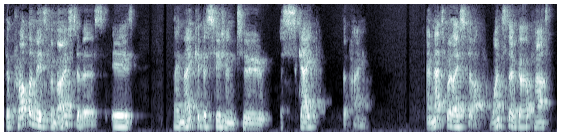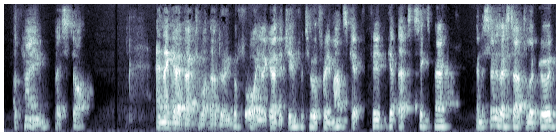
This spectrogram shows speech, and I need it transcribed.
The problem is for most of us is they make a decision to escape the pain. And that's where they stop. Once they've got past the pain, they stop. And they go back to what they were doing before. You know, go to the gym for two or three months, get fit, get that six pack. And as soon as they start to look good,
